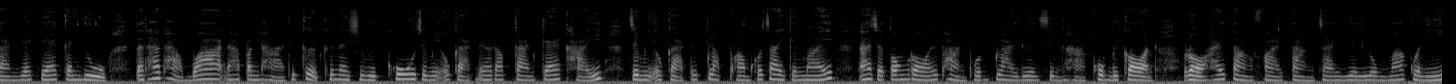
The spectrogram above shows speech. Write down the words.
การแยกแยกกันอยู่ แต่ถ้าถามว่านะคะปัญหาที่เกิดขึ้นในชีวิตคู่จะมีโอกาสได้รับการแก้ไขจะมีโอกาสได้ปรับความเข้าใจกันไหมน่าจะต้องรอให้ผ่านพ้นปลายเดือนสิงหาคมไปก่อน รอให้ต่างฝ่ายต่างใจเย็นลงมากกว่านี้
